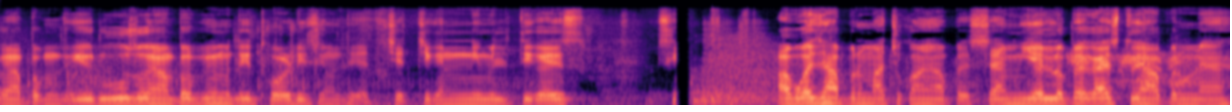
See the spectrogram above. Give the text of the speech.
तो यहाँ पर मतलब कि रूज़ हो यहाँ पर भी मतलब थोड़ी सी मतलब अच्छी अच्छी गन्नी मिलती गाइज़ अब गाइज़ यहाँ पर मैं आ चुका हूँ यहाँ पर सेम येलो पे गाइज़ तो यहाँ पर मैं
